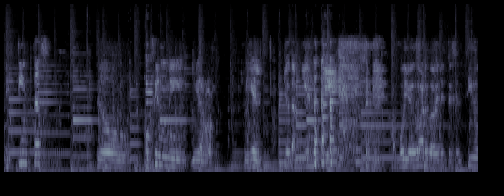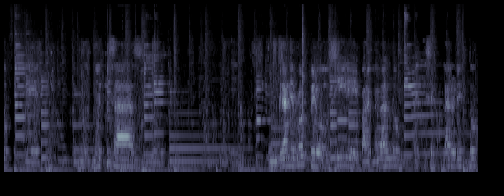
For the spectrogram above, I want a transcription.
distintas, lo confirmo mi, mi error. Miguel, Yo también eh, apoyo a Eduardo en este sentido. eh, no, no es quizás eh, eh, un gran error, pero sí, eh, para aclararlo, hay que ser claro en esto.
